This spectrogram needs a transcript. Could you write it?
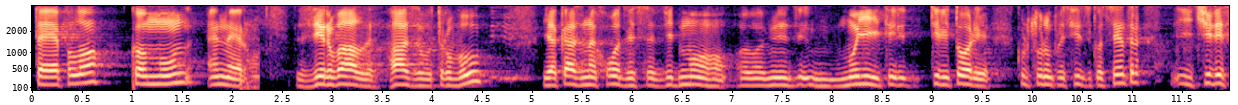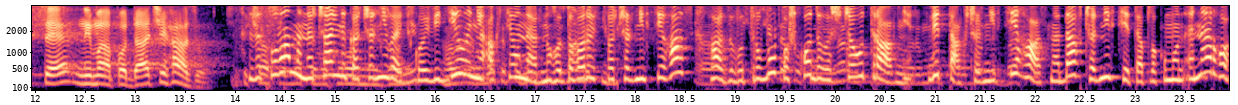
теплокомуненерго. Зірвали газову трубу, яка знаходиться від мого, е, від моєї території культурно-просвітницького центру, і через це нема подачі газу. За словами начальника Чернівецького відділення акціонерного товариства Чернівці Газ, газову трубу пошкодили ще у травні. Відтак Чернівці Газ надав Чернівці теплокомуненерго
